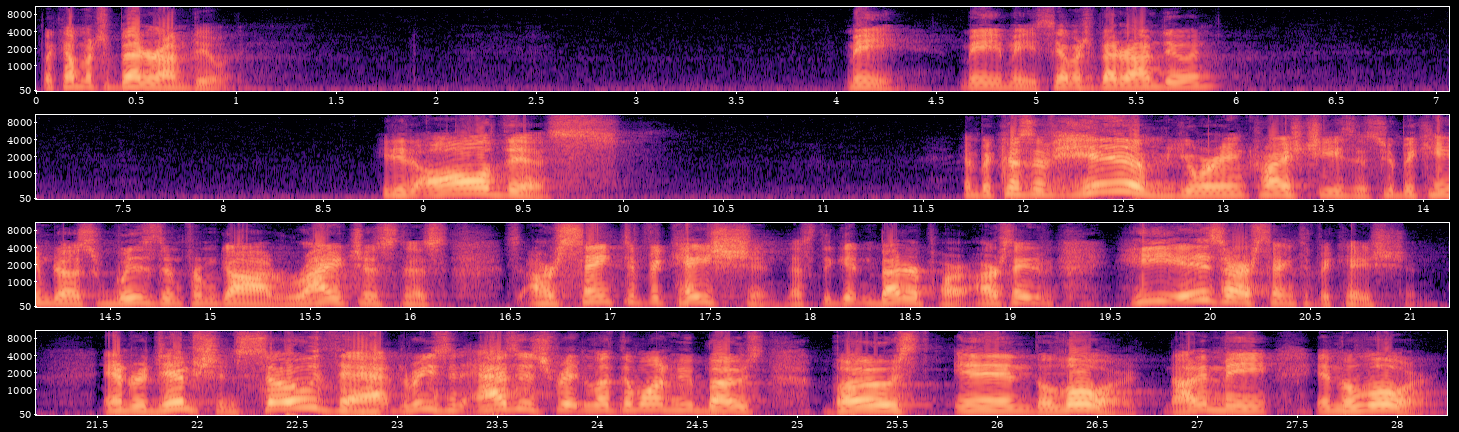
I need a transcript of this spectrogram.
Look how much better I'm doing. Me, me, me. See how much better I'm doing? He did all this and because of him, you are in Christ Jesus, who became to us wisdom from God, righteousness, our sanctification. That's the getting better part. Our sanctif- he is our sanctification and redemption, so that, the reason, as it's written, let the one who boasts boast in the Lord. Not in me, in the Lord.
